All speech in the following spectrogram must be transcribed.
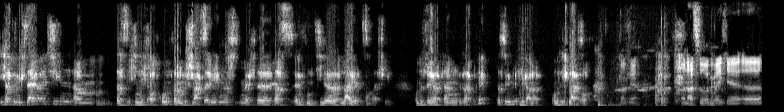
ich habe für mich selber entschieden, ähm, dass ich nicht aufgrund von einem Geschmackserlebnis möchte, dass irgendein Tier leidet zum Beispiel. Und deswegen habe ich dann gesagt, okay, deswegen bin ich Veganer. Und ich bleibe auch. Okay. Und hast du irgendwelche äh,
